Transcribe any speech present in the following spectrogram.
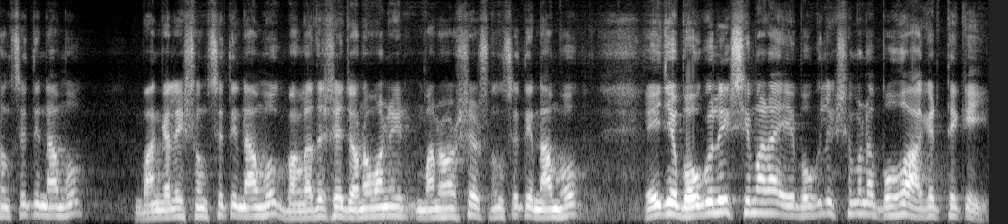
সংস্কৃতির নাম হোক বাঙালির সংস্কৃতি নাম হোক, বাংলাদেশের জনমানের মানুষের সংস্কৃতি নাম হোক, এই যে ভৌগোলিক সীমানা, এই ভৌগোলিক সীমানা বহু আগের থেকেই,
